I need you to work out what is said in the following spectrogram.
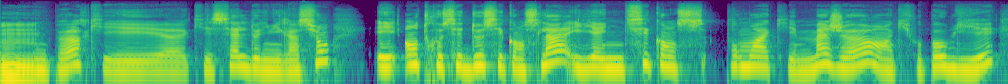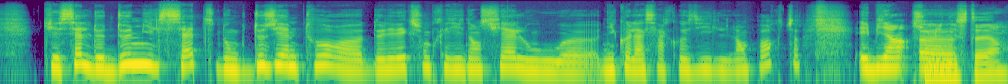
Hmm. une peur qui est, euh, qui est celle de l'immigration. Et entre ces deux séquences-là, il y a une séquence pour moi qui est majeure, hein, qu'il ne faut pas oublier, qui est celle de 2007, donc deuxième tour euh, de l'élection présidentielle où euh, Nicolas Sarkozy l'emporte. Eh bien, Son euh, ministère?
